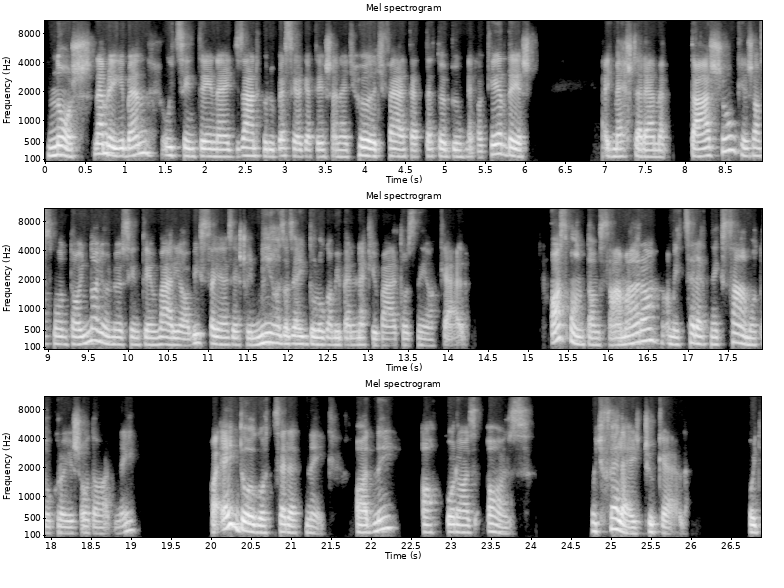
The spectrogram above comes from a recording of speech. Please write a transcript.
Nos, nemrégiben úgy szintén egy zártkörű beszélgetésen egy hölgy feltette többünknek a kérdést, egy mesterelme társunk, és azt mondta, hogy nagyon őszintén várja a visszajelzést, hogy mi az az egy dolog, amiben neki változnia kell. Azt mondtam számára, amit szeretnék számotokra is odaadni, ha egy dolgot szeretnék adni, akkor az az, hogy felejtsük el, hogy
